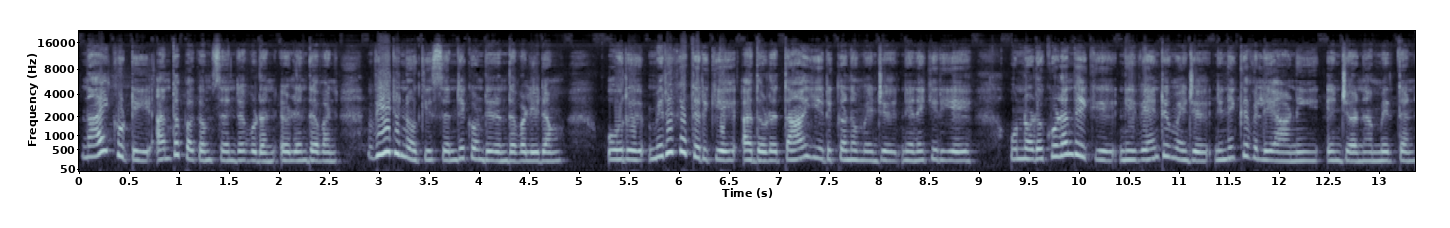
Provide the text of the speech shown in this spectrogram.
நாய்க்குட்டி அந்த பக்கம் சென்றவுடன் எழுந்தவன் வீடு நோக்கி சென்று கொண்டிருந்தவளிடம் ஒரு மிருகத்திற்கே அதோட தாய் இருக்கணும் என்று நினைக்கிறியே? உன்னோட குழந்தைக்கு நீ வேண்டும் என்று நினைக்கவில்லையா நீ என்றான் அமிர்தன்.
